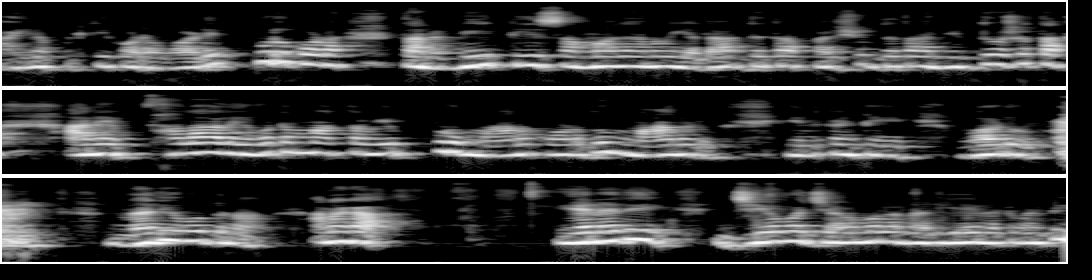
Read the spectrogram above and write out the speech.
అయినప్పటికీ కూడా వాడెప్పుడు కూడా తన నీతి సమాధానం యథార్థత పరిశుద్ధత నిర్దోషత అనే ఫలాలు ఇవ్వటం మాత్రం ఎప్పుడు మానకూడదు మానడు. ఎందుకంటే వాడు నది ఒడ్డున అనగా ఏ నది? జీవజలముల నది అయినటువంటి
